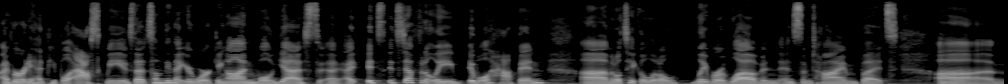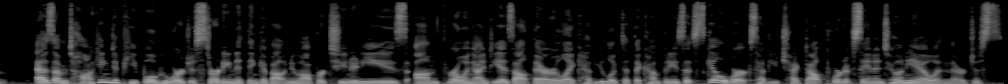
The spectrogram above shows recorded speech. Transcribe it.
I've already had people ask me, "Is that something that you're working on?" Well, yes, I, it's it's definitely it will happen. Um, it'll take a little labor of love and, and some time, but um, as I'm talking to people who are just starting to think about new opportunities, um, throwing ideas out there, like, have you looked at the companies at ScaleWorks? Have you checked out Port of San Antonio? And they're just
